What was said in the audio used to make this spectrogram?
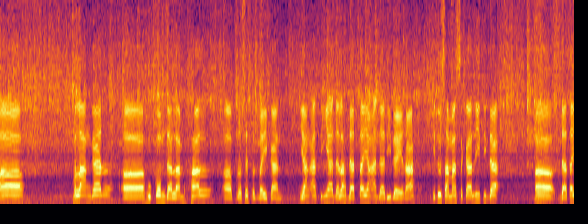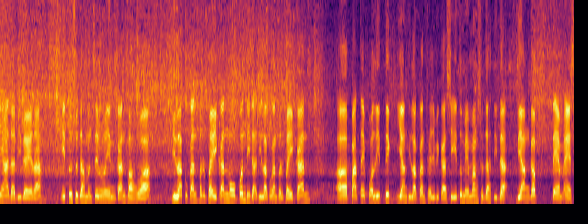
uh, melanggar uh, hukum dalam hal uh, proses perbaikan yang artinya adalah data yang ada di daerah itu sama sekali tidak uh, data yang ada di daerah itu sudah mencerminkan bahwa dilakukan perbaikan maupun tidak dilakukan perbaikan uh, partai politik yang dilakukan verifikasi itu memang sudah tidak dianggap TMS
